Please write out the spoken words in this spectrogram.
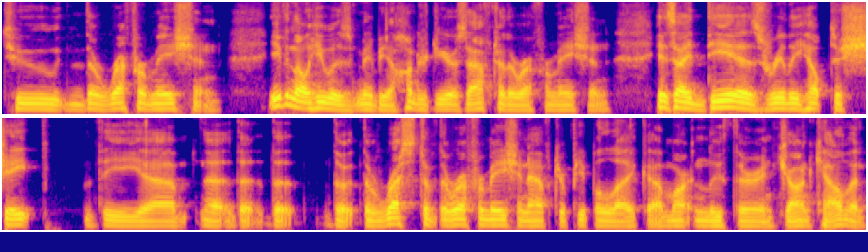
to the Reformation. Even though he was maybe hundred years after the Reformation, his ideas really helped to shape the uh, the, the the the rest of the Reformation after people like uh, Martin Luther and John Calvin.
